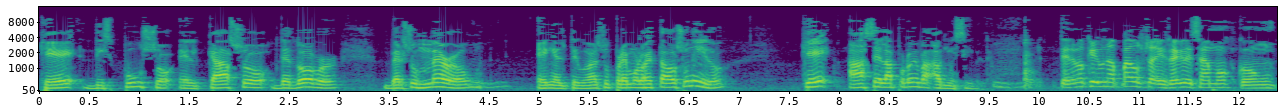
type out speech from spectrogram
que dispuso el caso de Dover versus Merrill en el Tribunal Supremo de los Estados Unidos, que hace la prueba admisible. Tenemos que ir a una pausa y regresamos con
